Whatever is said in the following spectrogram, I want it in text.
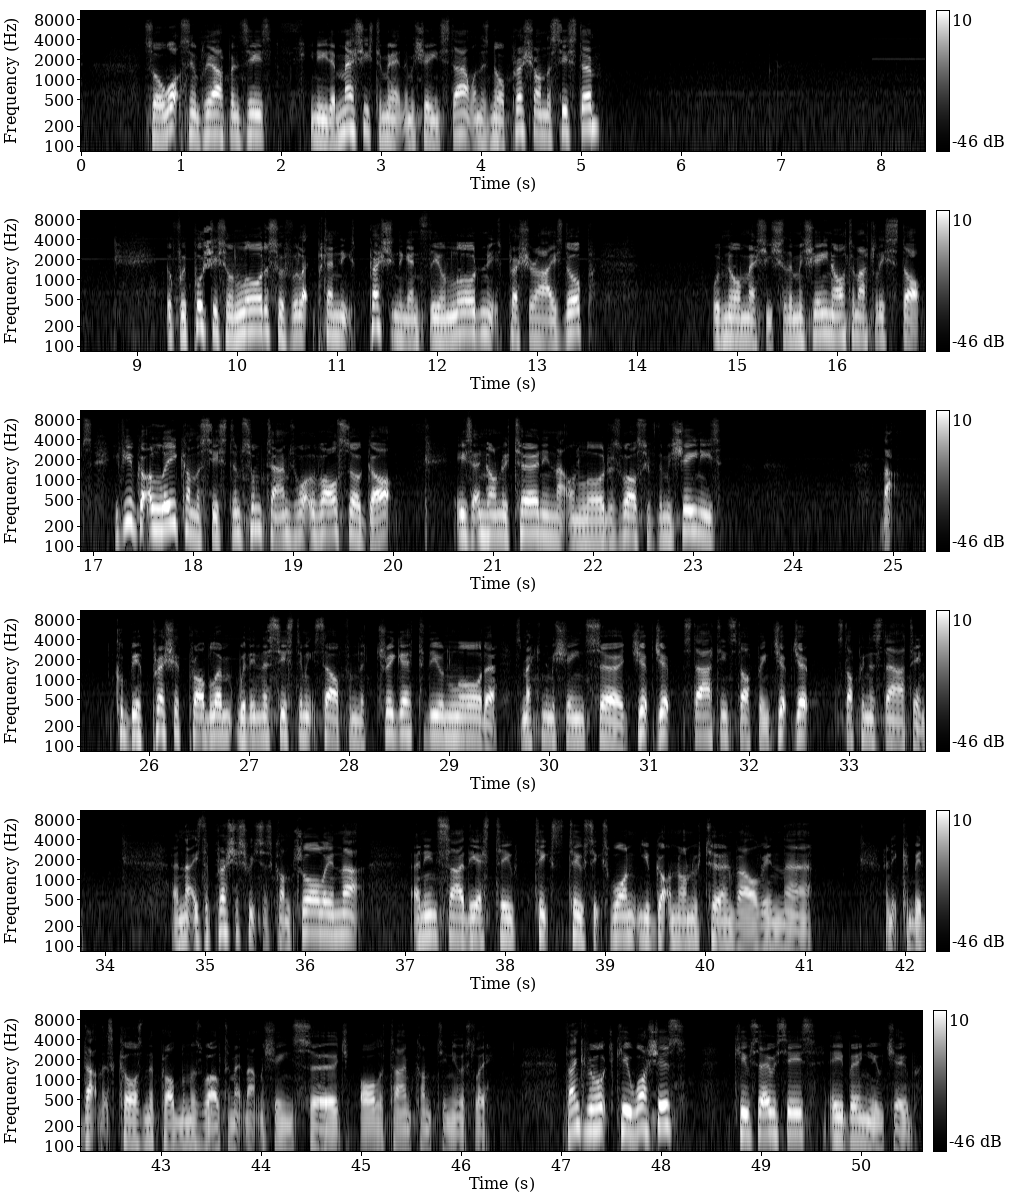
So what simply happens is you need a message to make the machine start when there's no pressure on the system if we push this unloader so if we let pretend it's pressing against the unloader it's pressurized up with no message so the machine automatically stops. If you've got a leak on the system sometimes what we've also got is a non-return in that unloader as well. So if the machine is that could be a pressure problem within the system itself from the trigger to the unloader. It's making the machine surge. Jip jip starting stopping. Jip jip stopping and starting. And that is the pressure switch that's controlling that and inside the S261 you've got a non-return valve in there and it can be that that's causing the problem as well to make that machine surge all the time continuously. Thank you very much Q Washers, Q Services, eBay and YouTube.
